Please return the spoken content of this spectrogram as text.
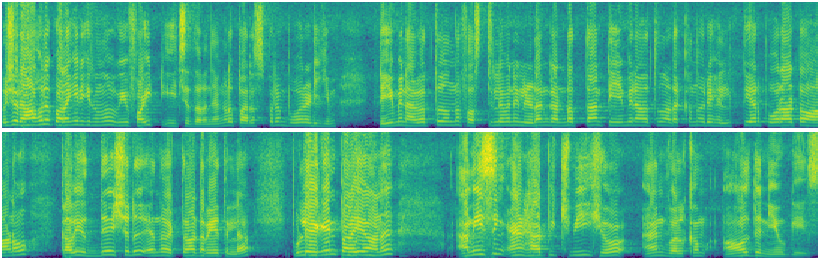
പക്ഷെ രാഹുൽ പറഞ്ഞിരിക്കുന്നത് വി ഫൈറ്റ് ഈച്ച് അതർ ഞങ്ങൾ പരസ്പരം പോരടിക്കും. ടീമിനകത്ത് നിന്ന് ഫസ്റ്റ് ഇലവനിൽ ഇടം കണ്ടെത്താൻ ടീമിനകത്ത് നടക്കുന്ന ഒരു ഹെൽത്തിയർ പോരാട്ടമാണോ കവി ഉദ്ദേശിച്ചത് എന്ന് വ്യക്തമായിട്ട് അറിയത്തില്ല. പുള്ളി അഗൈൻ പറയുകയാണ് amazing and happy to be here and welcome all the new guys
